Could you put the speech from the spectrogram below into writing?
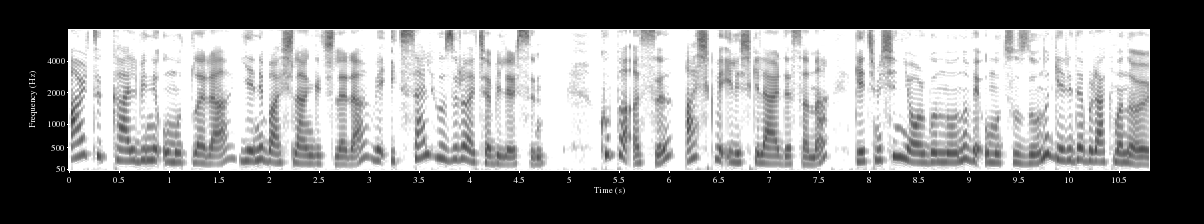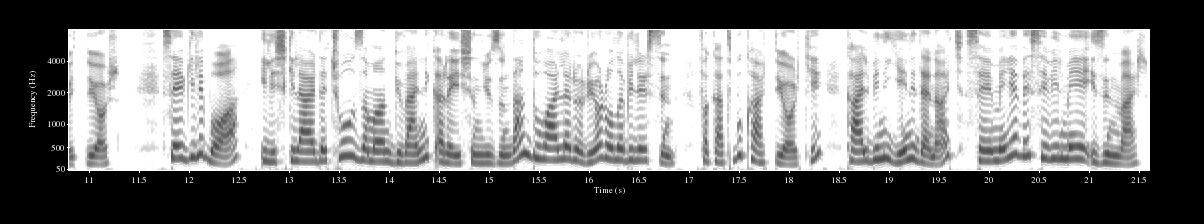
Artık kalbini umutlara, yeni başlangıçlara ve içsel huzuru açabilirsin. Kupa ası, aşk ve ilişkilerde sana, geçmişin yorgunluğunu ve umutsuzluğunu geride bırakmanı öğütlüyor. Sevgili boğa, ilişkilerde çoğu zaman güvenlik arayışın yüzünden duvarlar örüyor olabilirsin. Fakat bu kart diyor ki, kalbini yeniden aç, sevmeye ve sevilmeye izin ver.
